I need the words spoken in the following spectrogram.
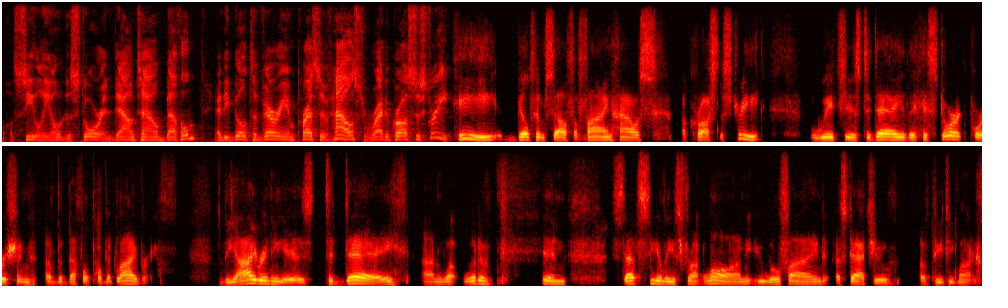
Well, Seeley owned a store in downtown Bethel, and he built a very impressive house right across the street. He built himself a fine house across the street, which is today the historic portion of the Bethel Public Library. The irony is today, on what would have been Seth Seeley's front lawn, you will find a statue of P.T. Barnum.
